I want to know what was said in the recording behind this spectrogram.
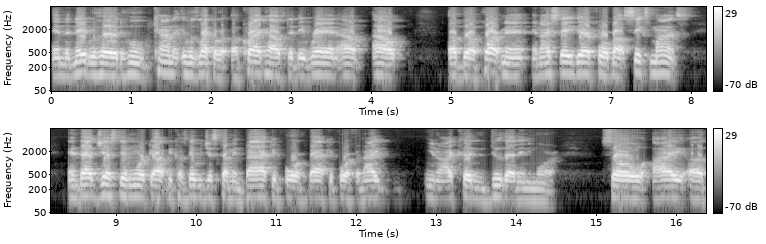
in the neighborhood who kind of it was like a, a crack house that they ran out out of the apartment, and I stayed there for about six months, and that just didn't work out because they were just coming back and forth, back and forth, and I you know, I couldn't do that anymore. So I uh,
